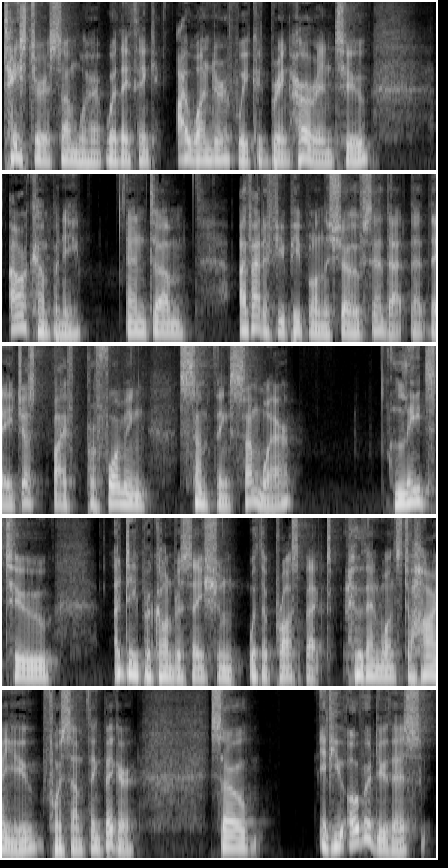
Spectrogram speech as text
taster somewhere where they think, I wonder if we could bring her into our company. And um, I've had a few people on the show who've said that, that they just by performing something somewhere leads to a deeper conversation with a prospect who then wants to hire you for something bigger. So if you overdo this,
